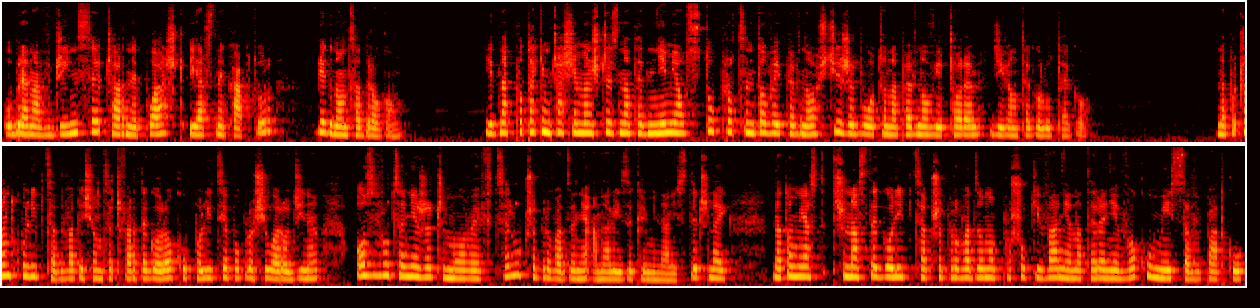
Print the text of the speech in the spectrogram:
ubrana w dżinsy, czarny płaszcz i jasny kaptur, biegnąca drogą. Jednak po takim czasie mężczyzna ten nie miał stuprocentowej pewności, że było to na pewno wieczorem 9 lutego. Na początku lipca 2004 roku policja poprosiła rodzinę o zwrócenie rzeczy mowy w celu przeprowadzenia analizy kryminalistycznej, natomiast 13 lipca przeprowadzono poszukiwania na terenie wokół miejsca wypadku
